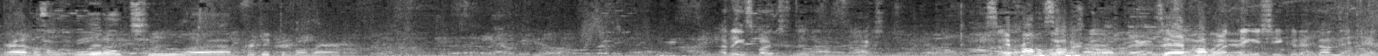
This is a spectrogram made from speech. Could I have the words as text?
Grab was a little too uh, predictable there. I think Spud just did that on. You saw, It probably saw her go up there. And Yeah, probably one did. thing she could have done to hit.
